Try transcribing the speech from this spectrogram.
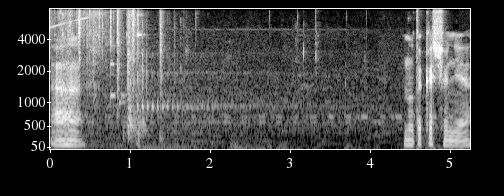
Ага. Ну так а що ні?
